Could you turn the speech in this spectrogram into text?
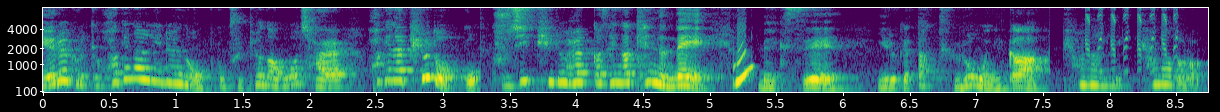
얘를 그렇게 확인할 일은 없고 불편하고 잘 확인할 필요도 없고 굳이 필요할까 생각했는데 맥스에 이렇게 딱 들어오니까 편하게 편하더라고요.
